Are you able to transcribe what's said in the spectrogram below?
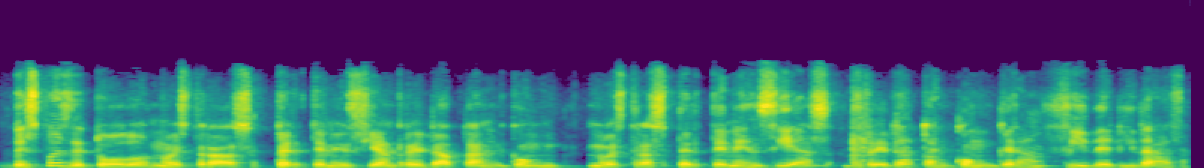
Después de todo, nuestras pertenencias relatan con nuestras pertenencias relatan con gran fidelidad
